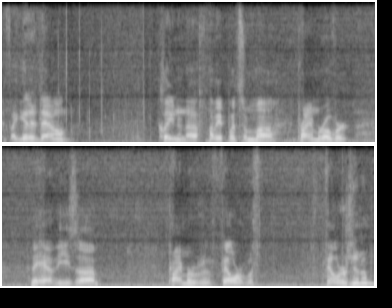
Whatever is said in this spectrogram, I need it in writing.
If I get it down clean enough, I'll be put some uh, primer over it. They have these uh, primers with filler with fillers in them.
